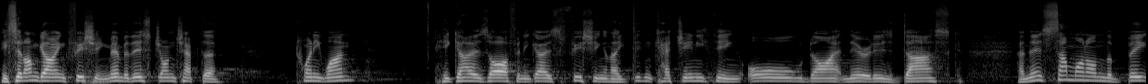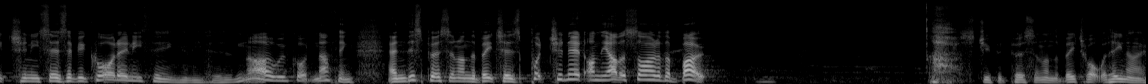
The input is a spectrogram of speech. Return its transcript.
He said, I'm going fishing. Remember this, John chapter 21? He goes off and he goes fishing and they didn't catch anything all night. And there it is, dusk. And there's someone on the beach and he says, Have you caught anything? And he says, No, we've caught nothing. And this person on the beach says, Put your net on the other side of the boat. Oh, stupid person on the beach, what would he know?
